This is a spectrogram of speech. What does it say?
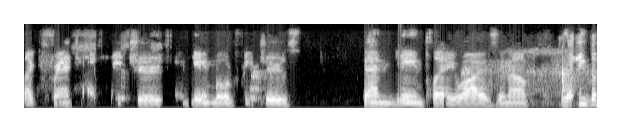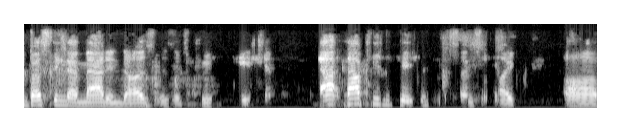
like franchise features and game mode features than gameplay wise, you know. I think the best thing that Madden does is its presentation. Not not presentation in the sense of like uh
